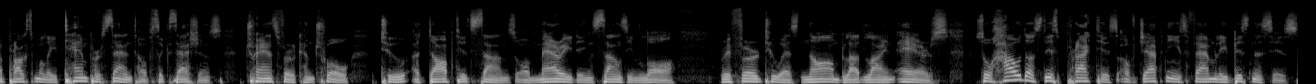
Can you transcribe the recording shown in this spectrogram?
Approximately 10% of successions transfer control to adopted sons or married in sons in law, referred to as non bloodline heirs. So, how does this practice of Japanese family businesses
